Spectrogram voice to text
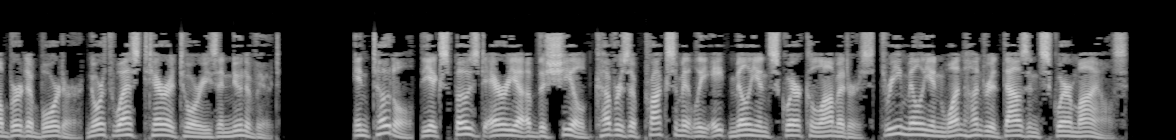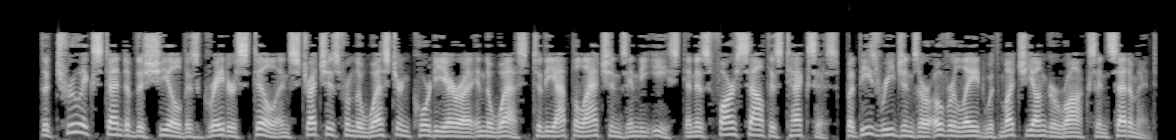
Alberta border Northwest Territories and Nunavut. In total, the exposed area of the shield covers approximately 8 million square kilometers, 3,100,000 square miles. The true extent of the shield is greater still and stretches from the western Cordillera in the west to the Appalachians in the east and as far south as Texas, but these regions are overlaid with much younger rocks and sediment.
